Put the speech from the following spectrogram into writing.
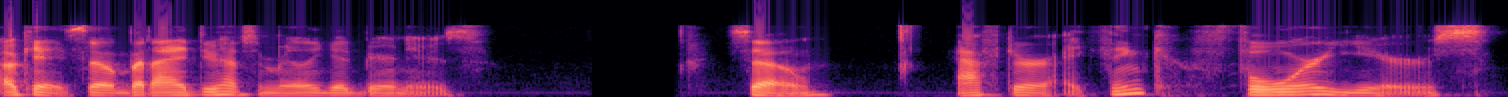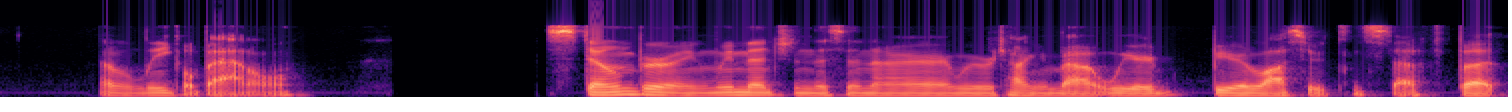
okay, so but I do have some really good beer news. So, after I think four years of a legal battle, Stone Brewing, we mentioned this in our, we were talking about weird beer lawsuits and stuff, but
